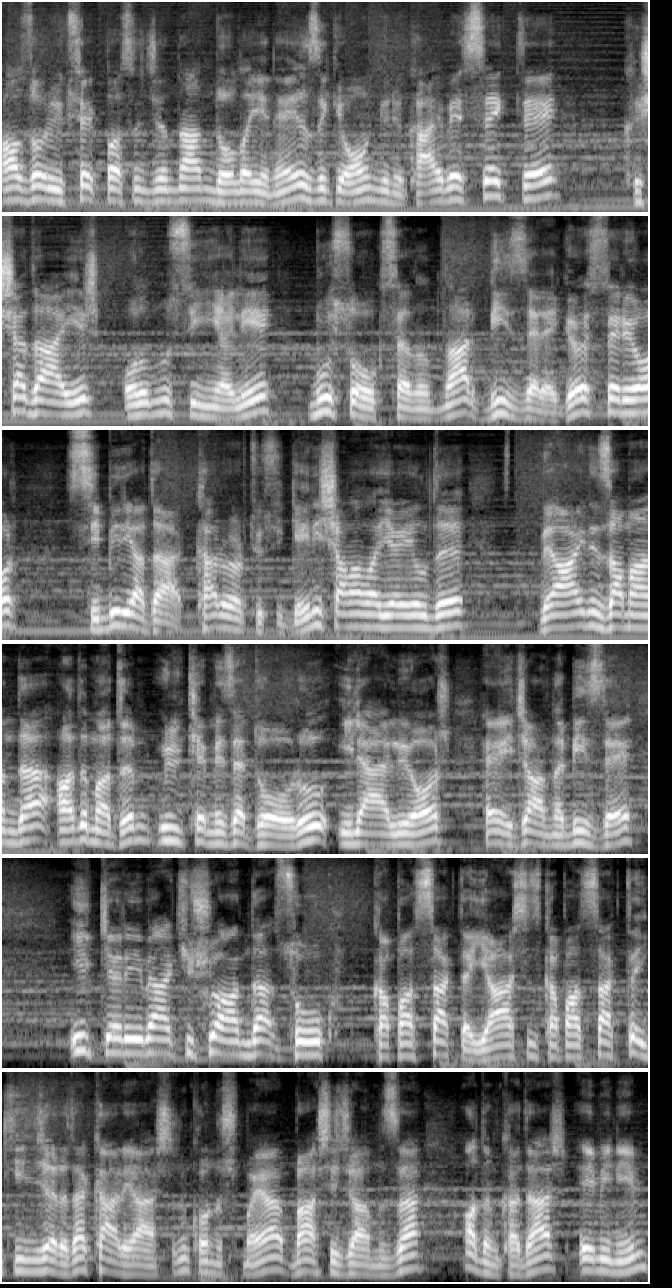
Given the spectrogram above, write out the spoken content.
azor yüksek basıncından dolayı ne yazık ki 10 günü kaybetsek de kışa dair olumlu sinyali bu soğuk salınımlar bizlere gösteriyor. Sibirya'da kar örtüsü geniş alana yayıldı ve aynı zamanda adım adım ülkemize doğru ilerliyor. Heyecanla biz de ilk yarıyı belki şu anda soğuk kapatsak da yağışsız kapatsak da ikinci yarıda kar yağışını konuşmaya başlayacağımıza adım kadar eminim.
